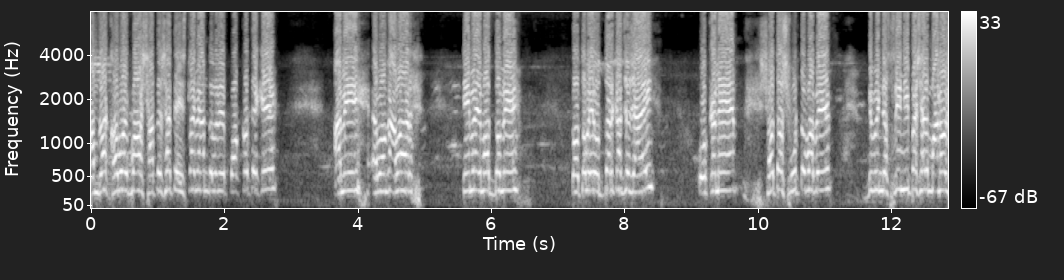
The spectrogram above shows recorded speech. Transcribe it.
আমরা খবর পাওয়ার সাথে সাথে ইসলামী আন্দোলনের পক্ষ থেকে আমি এবং আমার টিমের মাধ্যমে প্রথমে উদ্ধার কাজে যাই। ওখানে স্বতঃস্ফূর্তভাবে বিভিন্ন শ্রেণি পেশার মানুষ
